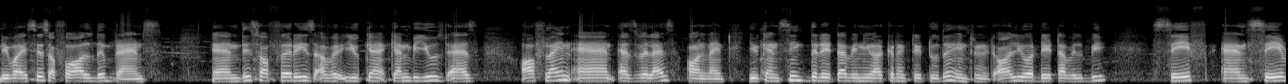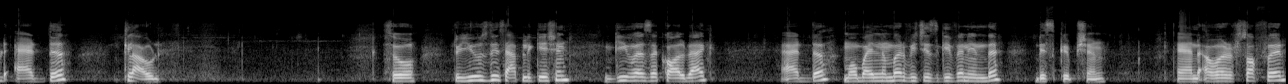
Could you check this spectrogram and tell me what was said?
devices of all the brands. And this software is you can can be used as offline and as well as online. You can sync the data when you are connected to the internet. All your data will be safe and saved at the cloud. So to use this application give us a call back at the mobile number which is given in the description and our software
